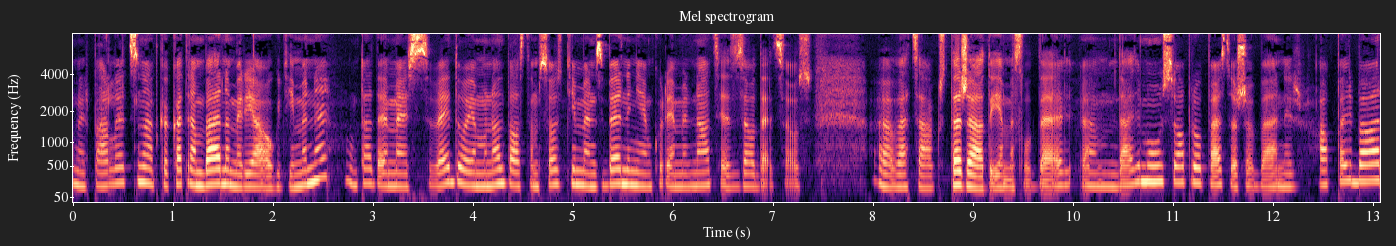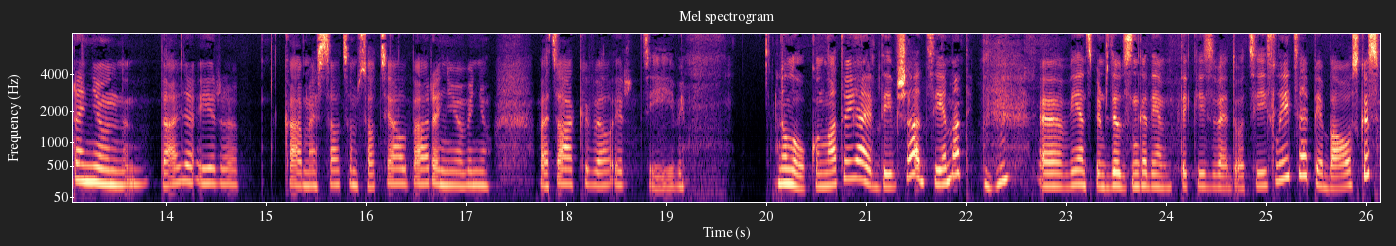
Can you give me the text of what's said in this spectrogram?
un ir pārliecināta, ka katram bērnam ir jāaug ģimenē, un tādēļ mēs veidojam un atbalstam sos ģimenes bērniņiem, kuriem ir nācies zaudēt savus uh, vecākus dažādu iemeslu dēļ. Um, daļa mūsu aprūpē esošo bērnu ir apaļbāreņi, un daļa ir, kā mēs saucam, sociāli bāreņi, jo viņu vecāki vēl ir dzīvi. Nu, lūk, un Latvijā ir divi šādi ciemati. Mm -hmm. uh, viens pirms 20 gadiem tika izveidots īslīcē pie Bauskas,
